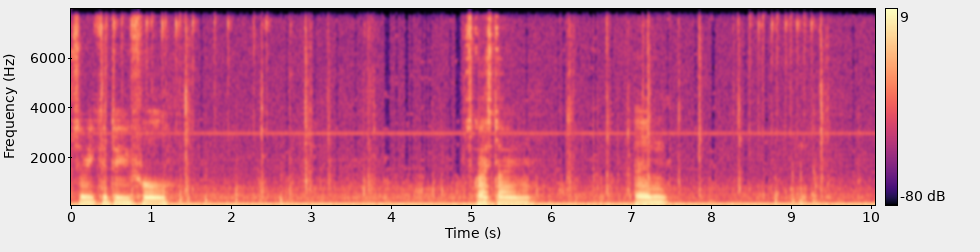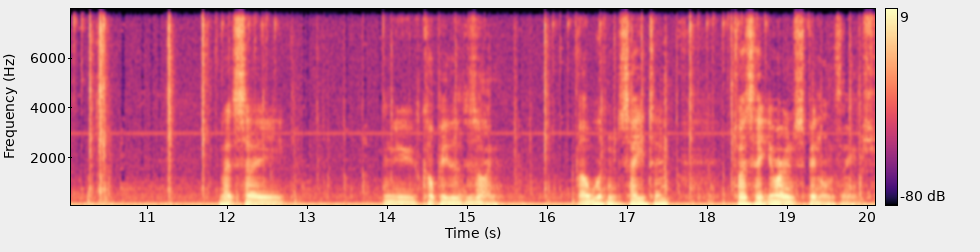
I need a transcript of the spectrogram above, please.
So we could do full skystone and let's say you copy the design. I wouldn't say to. Try to take your own spin on things.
